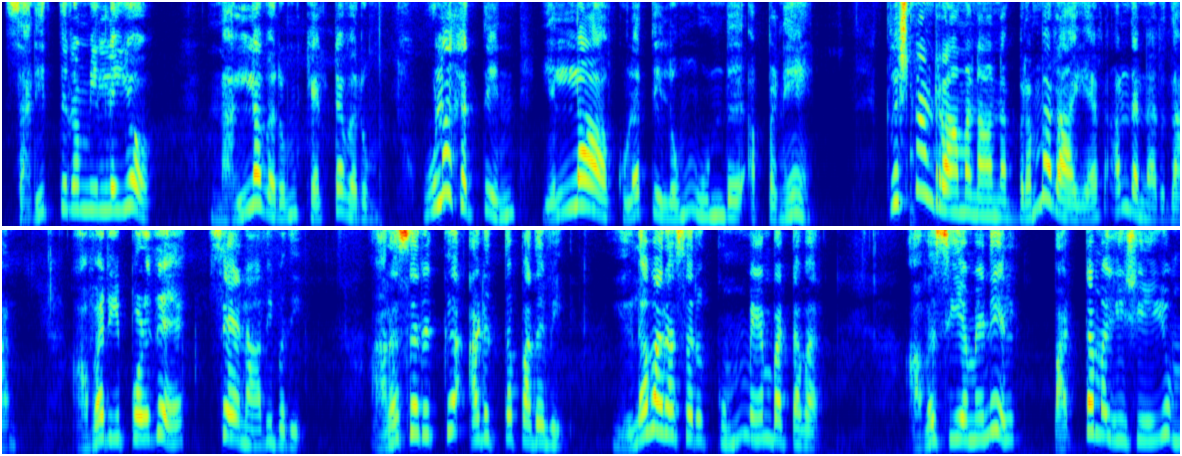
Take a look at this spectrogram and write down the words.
சரித்திரம் இல்லையோ? நல்லவரும் கெட்டவரும் உலகத்தின் எல்லா குலத்திலும் உண்டு அப்பனே. கிருஷ்ணன் ராமனான பிரம்மராயர் அந்தனர்தான் அவர் இப்பொழுது சேனாதிபதி. அரசருக்கு அடுத்த பதவி. இளவரசருக்கும் மேம்பட்டவர். அவசியமெனில் பட்ட மகிழ்ச்சியையும்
